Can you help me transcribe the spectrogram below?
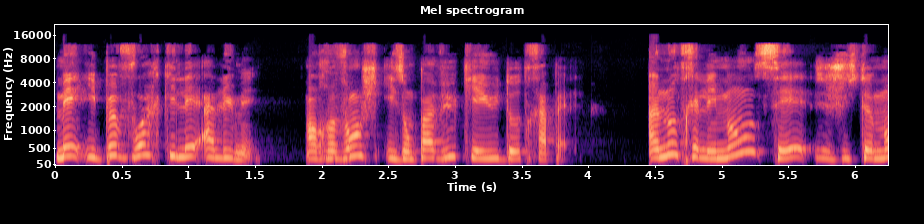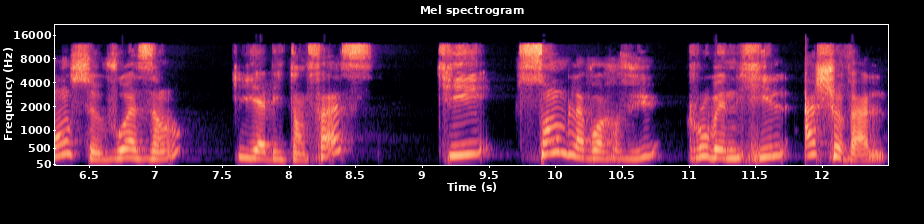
Mais ils peuvent voir qu'il est allumé. En revanche, ils n'ont pas vu qu'il y ait eu d'autres appels. Un autre élément, c'est justement ce voisin qui habite en face, qui semble avoir vu Ruben Hill à cheval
